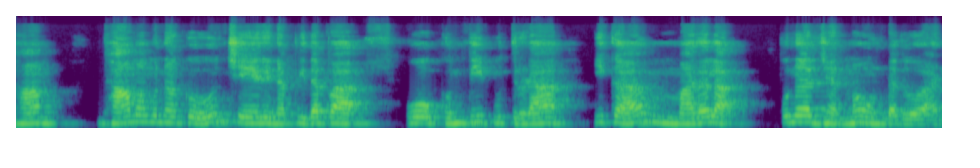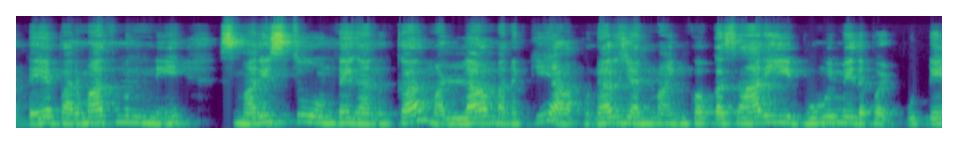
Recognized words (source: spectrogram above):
ధామ్ ధామమునకు చేరిన పిదప ఓ కుంతిపుత్రుడా ఇక మరల పునర్జన్మ ఉండదు. అంటే పరమాత్ముని స్మరిస్తూ ఉంటే గనుక మళ్ళా మనకి ఆ పునర్జన్మ ఇంకొకసారి ఈ భూమి మీద పుట్టే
